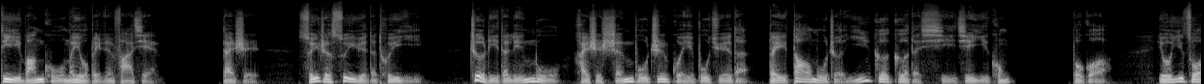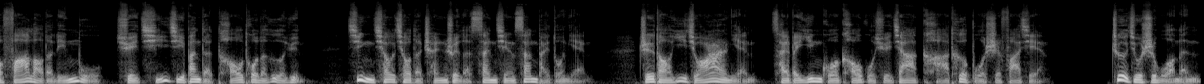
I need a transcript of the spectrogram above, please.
帝王谷没有被人发现。但是随着岁月的推移，这里的陵墓还是神不知鬼不觉地被盗墓者一个个的洗劫一空。不过，有一座法老的陵墓却奇迹般的逃脱了厄运，静悄悄地沉睡了三千三百多年，直到一九二二年才被英国考古学家卡特博士发现。这就是我们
